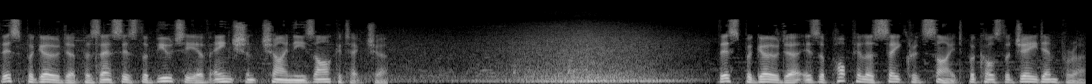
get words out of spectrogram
this pagoda possesses the beauty of ancient Chinese architecture. This pagoda is a popular sacred site because the Jade Emperor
